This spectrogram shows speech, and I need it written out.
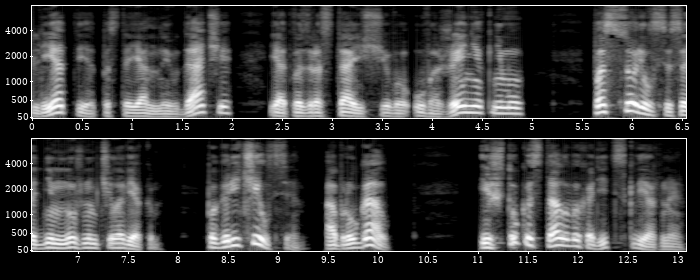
лет, и от постоянной удачи, и от возрастающего уважения к нему, поссорился с одним нужным человеком, погорячился, обругал, и штука стала выходить скверная.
